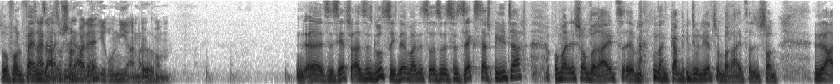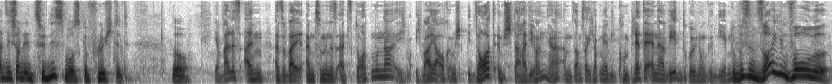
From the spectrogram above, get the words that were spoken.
So von Fanseite. Ihr seid also schon her, bei der ne? Ironie angekommen. Also, ja, es ist jetzt schon, also es ist lustig, ne? Man ist, also es ist sechster Spieltag und man ist schon bereit, äh, man, man kapituliert schon bereits. Das ist schon, da hat sich schon in Zynismus geflüchtet. So. Ja, weil es einem, also weil einem zumindest als Dortmunder, ich, ich war ja auch im, dort im Stadion, ja, am Samstag, ich habe mir die komplette NRW-Dröhnung gegeben. Du bist ein Seuchenvogel,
